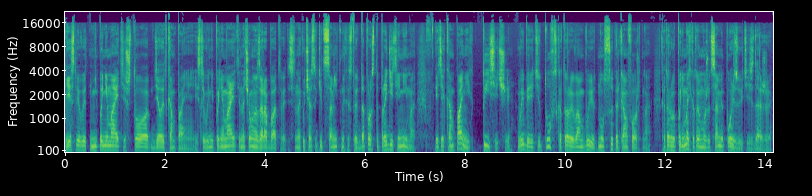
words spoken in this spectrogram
Если вы не понимаете, что делает компания, если вы не понимаете, на чем она зарабатывает, если она участвует в каких-то сомнительных историях, да просто пройдите мимо. Этих компаний, их тысячи. Выберите ту, с которой вам будет, ну, суперкомфортно, которую вы понимаете, которой, может, сами пользуетесь даже.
